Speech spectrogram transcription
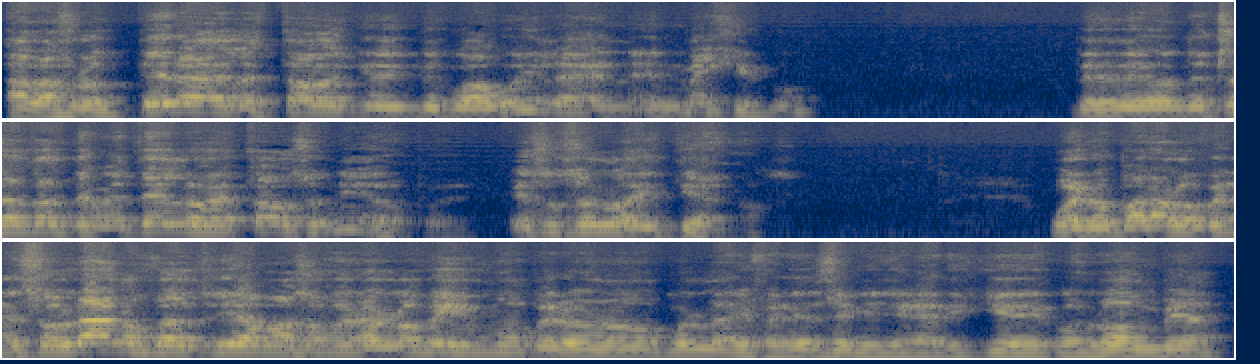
a la frontera del estado de, Coahuila, en, México, desde donde tratan de meter los Estados Unidos, pues. Esos son los haitianos. Bueno, para los venezolanos valdría más o menos lo mismo, pero no con la diferencia que llegaría de Colombia,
